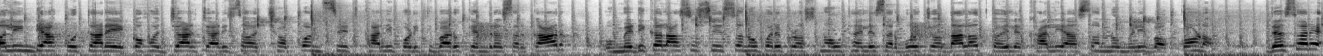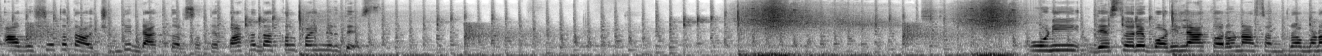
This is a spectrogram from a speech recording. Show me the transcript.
all India कोटारे एक हजार चारिश छपन सीट खाली पड़ केन्द्र सरकार और मेडिकल आसोसिएसन प्रश्न उठाइले सर्वोच्च अदालत कहले खाली आसन मिल कौन देश में आवश्यकता अच्छा डाक्तर सत्यपाठ दाखल निर्देश पुणी देश में बढ़ला करोना संक्रमण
